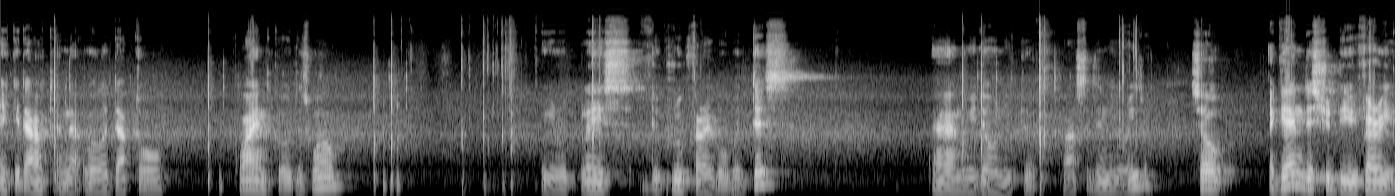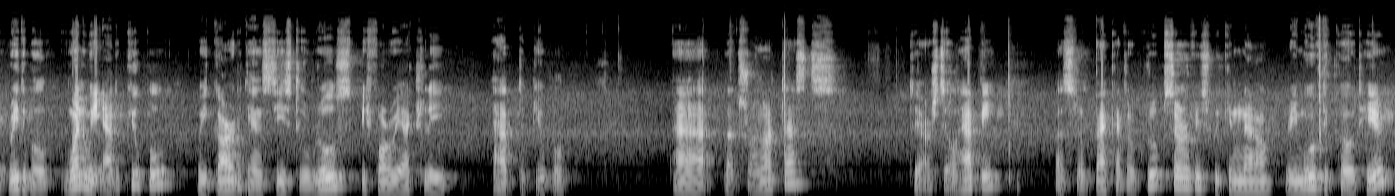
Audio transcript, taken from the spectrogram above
take it out and that will adapt all client code as well. We replace the group variable with this and we don't need to pass it in here either. So again this should be very readable. When we add a pupil we guard against these two rules before we actually add the pupil. Uh, let's run our tests. They are still happy. Let's look back at our group service. We can now remove the code here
